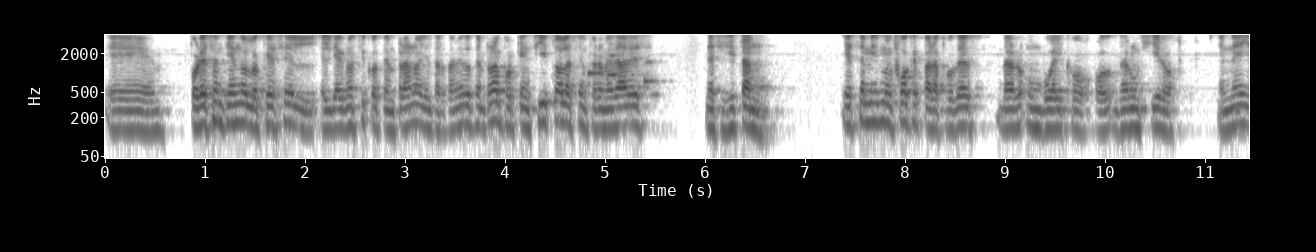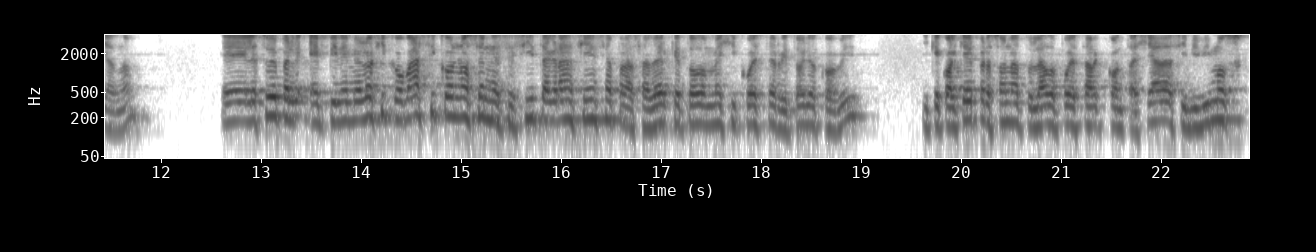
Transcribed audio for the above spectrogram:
eh, por eso entiendo lo que es el, diagnóstico temprano y el tratamiento temprano, porque en sí todas las enfermedades necesitan este mismo enfoque para poder dar un vuelco o dar un giro en ellas, ¿no? El estudio epidemiológico básico no se necesita gran ciencia para saber que todo México es territorio COVID y que cualquier persona a tu lado puede estar contagiada. Si vivimos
